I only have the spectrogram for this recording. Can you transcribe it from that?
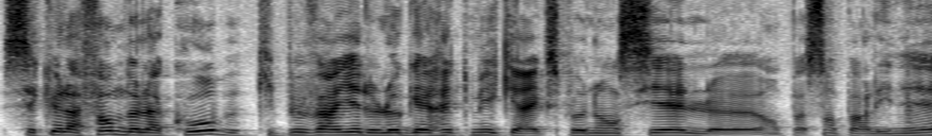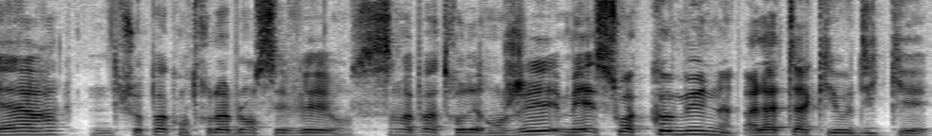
c'est que la forme de la courbe, qui peut varier de logarithmique à exponentielle euh, en passant par linéaire, ne soit pas contrôlable en CV, ça m'a pas trop dérangé, mais soit commune à l'attaque et au decay.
